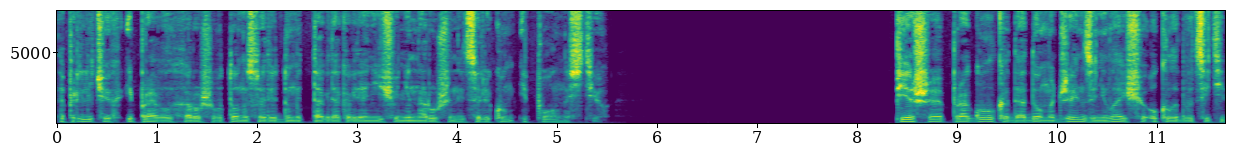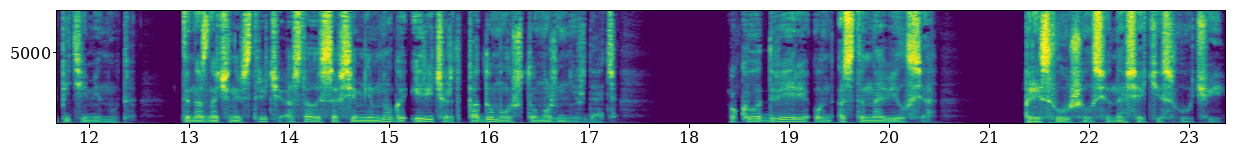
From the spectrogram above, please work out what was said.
О приличиях и правилах хорошего тона следует думать тогда, когда они еще не нарушены целиком и полностью. Пешая прогулка до дома Джейн заняла еще около 25 минут. До назначенной встречи осталось совсем немного, и Ричард подумал, что можно не ждать. Около двери он остановился — Прислушался на всякий случай.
